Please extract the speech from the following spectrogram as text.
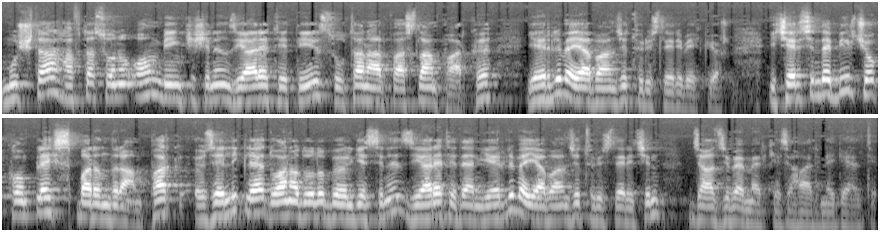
Muş'ta hafta sonu 10 bin kişinin ziyaret ettiği Sultan Alparslan Parkı yerli ve yabancı turistleri bekliyor. İçerisinde birçok kompleks barındıran park özellikle Doğu Anadolu bölgesini ziyaret eden yerli ve yabancı turistler için cazibe merkezi haline geldi.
